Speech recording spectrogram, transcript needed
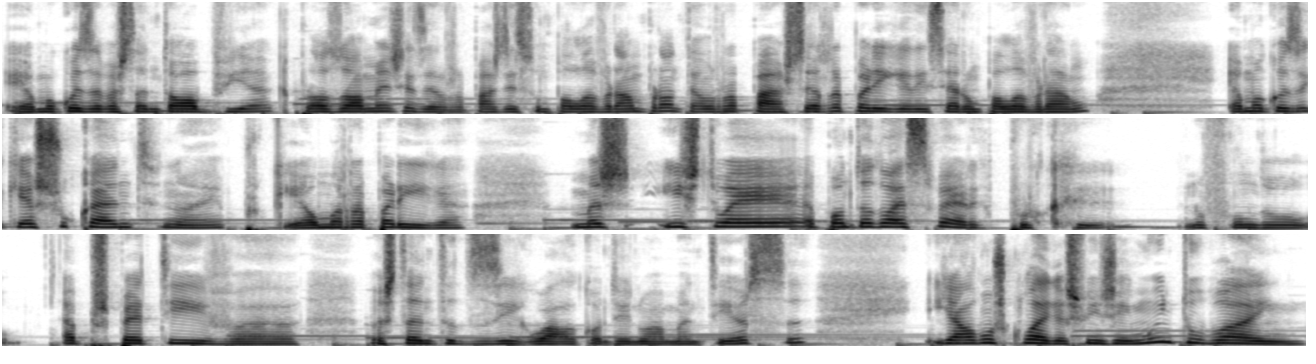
É uma coisa bastante óbvia que para os homens, quer dizer, o rapaz disse um palavrão, pronto, é um rapaz. Se a rapariga disser um palavrão, é uma coisa que é chocante, não é? Porque é uma rapariga. Mas isto é a ponta do iceberg, porque no fundo a perspectiva bastante desigual continua a manter-se e alguns colegas fingem muito bem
